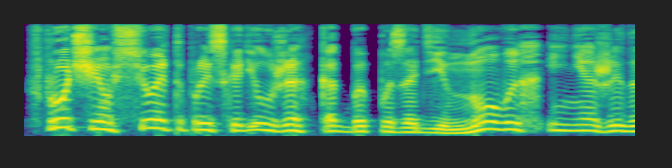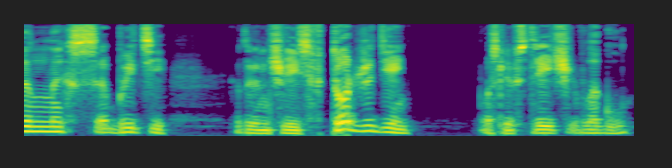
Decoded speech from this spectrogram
Впрочем, все это происходило уже как бы позади новых и неожиданных событий, которые начались в тот же день после встречи в лагу.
